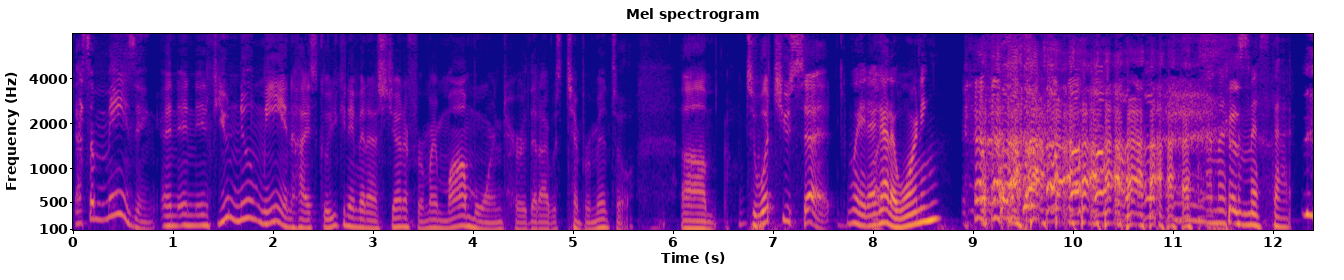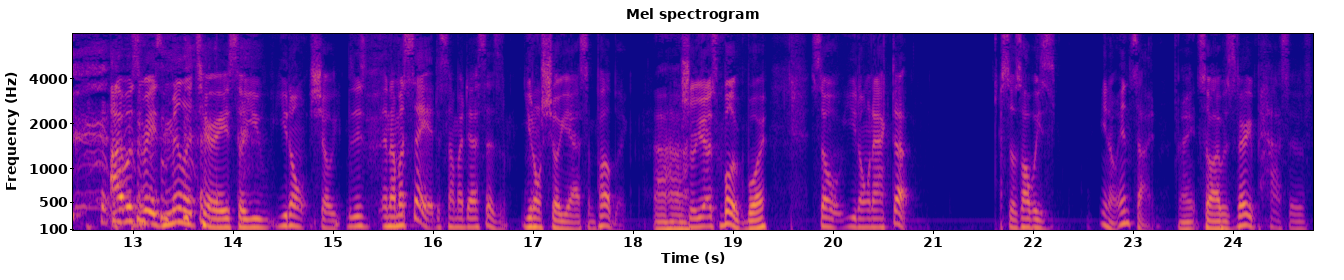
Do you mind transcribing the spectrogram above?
That's amazing. And and if you knew me in high school, you can even ask Jennifer. My mom warned her that I was temperamental. Um, to what you said, Wait, I got a warning. I must have missed that. I was raised military, so you you don't show. This, and I'm gonna say it. This is how my dad says it. You don't show your ass in public. Uh-huh. Show you ass in public, boy. So you don't act up. So it's always you know inside, right? So I was very passive.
